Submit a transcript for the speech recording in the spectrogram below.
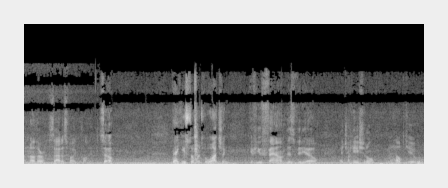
Another satisfied client. So, thank you so much for watching. If you found this video educational and it helped you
